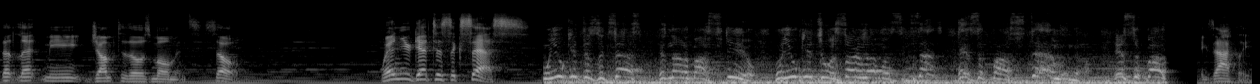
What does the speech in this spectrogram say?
that let me jump to those moments. So, when you get to success, when you get to success, it's not about skill. When you get to a certain level of success, it's about stamina. It's about. Exactly.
